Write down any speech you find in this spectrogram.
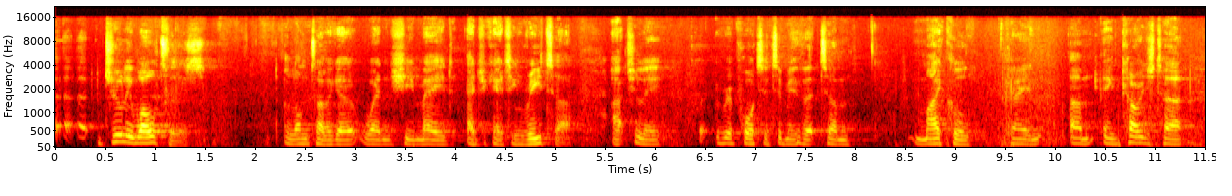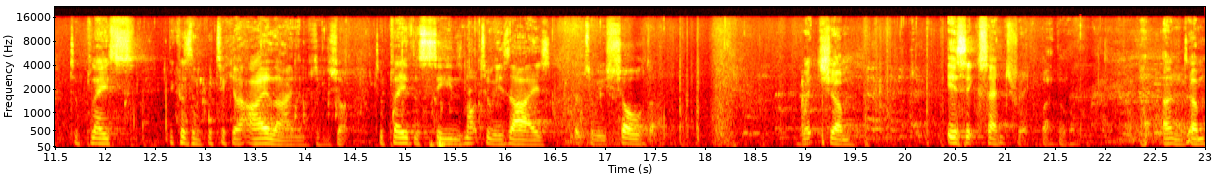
uh, Julie Walters, a long time ago, when she made Educating Rita, actually reported to me that um, Michael Caine um, encouraged her to place, because of a particular eye line in a particular shot, to play the scenes not to his eyes, but to his shoulder, which um, is eccentric, by the way. And, um,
